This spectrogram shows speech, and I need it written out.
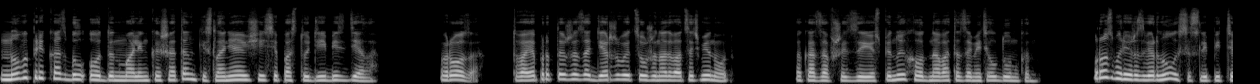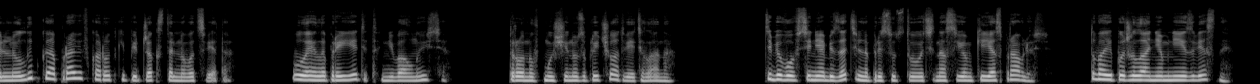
Новый приказ был отдан маленькой шатенке, слоняющейся по студии без дела. «Роза, твоя протеже задерживается уже на 20 минут. Оказавшись за ее спиной, холодновато заметил Дункан. Розмари развернулась с ослепительной улыбкой, оправив короткий пиджак стального цвета. «Лейла приедет, не волнуйся». Тронув мужчину за плечо, ответила она. «Тебе вовсе не обязательно присутствовать на съемке, я справлюсь. Твои пожелания мне известны.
